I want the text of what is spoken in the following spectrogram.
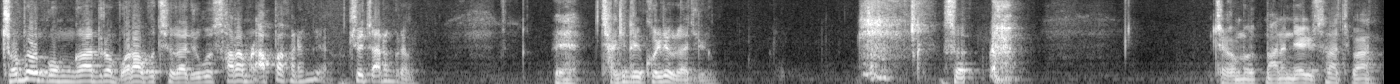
좁은 공간으로 몰아붙여가지고 사람을 압박하는 거야. 쥐어짜는 거라고. 왜? 자기들이 권력을 가지려고. 그래서 제가 뭐 많은 얘기를 써놨지만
